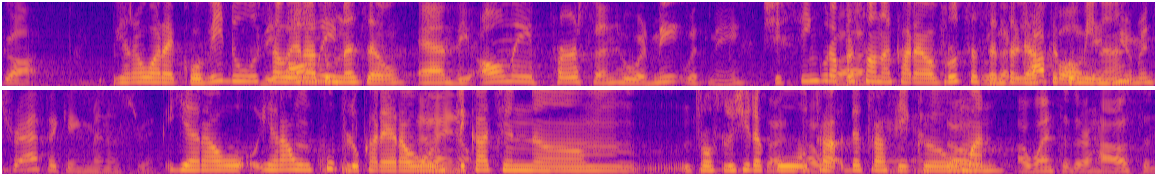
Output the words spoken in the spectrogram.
God? Era oare COVID-ul The sau era only- Dumnezeu? And the only person who would meet with me Și singura Well, persoană care a vrut să se was a întâlnească cu couple in mine human trafficking ministry. erau, era un cuplu care erau That I know. implicați în, um, într-o slujire So cu I- tra- de trafic and uh, so uman. I went to their house in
